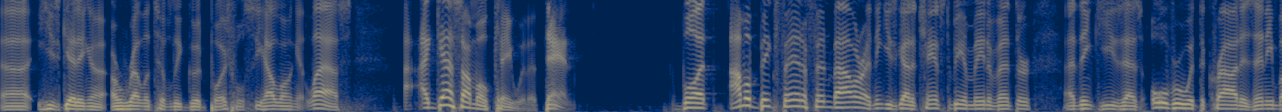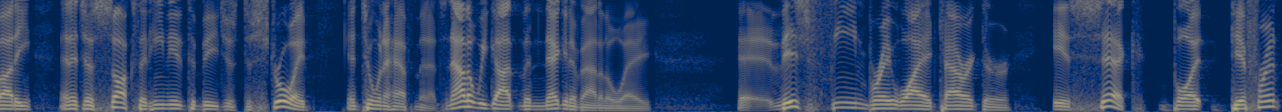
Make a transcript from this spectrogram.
uh, he's getting a, a, relatively good push. We'll see how long it lasts. I, I guess I'm okay with it then. But I'm a big fan of Finn Balor. I think he's got a chance to be a main eventer. I think he's as over with the crowd as anybody, and it just sucks that he needed to be just destroyed in two and a half minutes. Now that we got the negative out of the way, uh, this Fiend Bray Wyatt character is sick, but different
